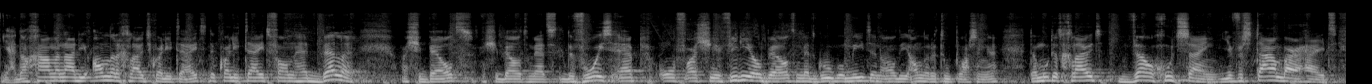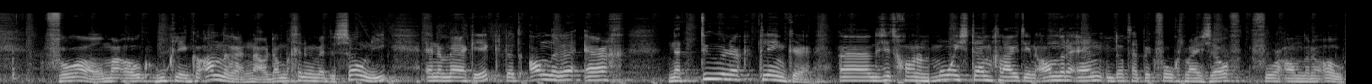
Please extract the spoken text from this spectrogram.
Ja, dan gaan we naar die andere geluidskwaliteit. De kwaliteit van het bellen. Als je belt, als je belt met de Voice app of als je video belt met Google Meet en al die andere toepassingen, dan moet het geluid wel goed zijn. Je verstaanbaarheid. Vooral, maar ook hoe klinken anderen. Nou, dan beginnen we met de Sony en dan merk ik dat anderen erg natuurlijk klinken. Uh, er zit gewoon een mooi stemgeluid in anderen en dat heb ik volgens mij zelf voor anderen ook.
